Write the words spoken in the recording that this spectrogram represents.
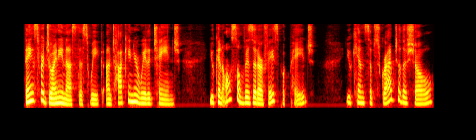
Thanks for joining us this week on Talking Your Way to Change. You can also visit our Facebook page. You can subscribe to the show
